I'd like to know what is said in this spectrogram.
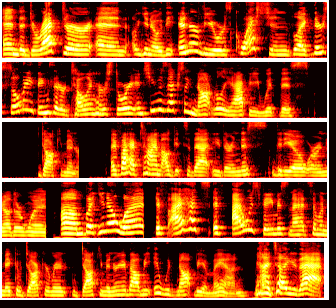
and the director and you know the interviewers questions like there's so many things that are telling her story and she was actually not really happy with this documentary if i have time i'll get to that either in this video or another one um, but you know what? If I had, if I was famous and I had someone make a document documentary about me, it would not be a man. I tell you that.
